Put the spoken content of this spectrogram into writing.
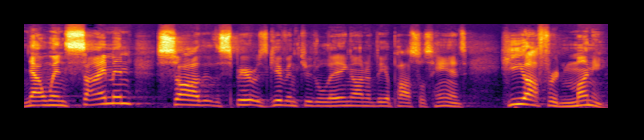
Now, when Simon saw that the Spirit was given through the laying on of the apostles' hands, he offered money,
